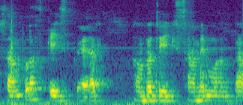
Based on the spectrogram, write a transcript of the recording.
sum plus K square আমরা যে সামের মানটা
